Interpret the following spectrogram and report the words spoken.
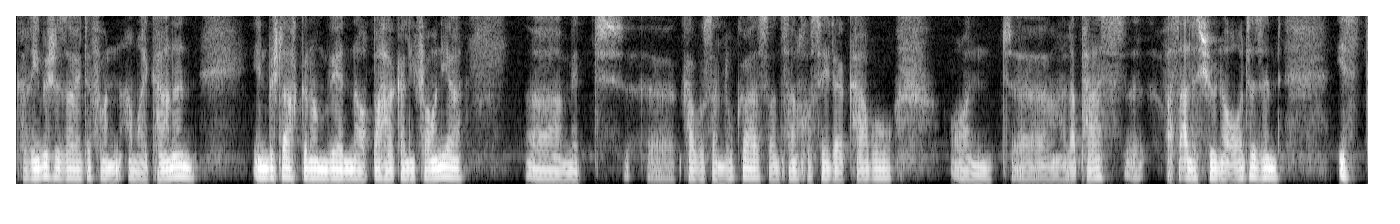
karibische Seite von Amerikanern in Beschlag genommen werden, auch Baja California äh, mit äh, Cabo San Lucas und San José del Cabo und äh, La Paz, was alles schöne Orte sind, ist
